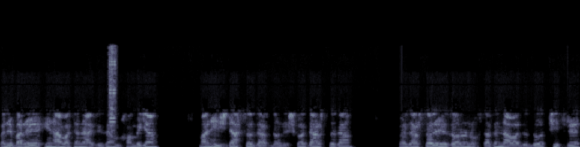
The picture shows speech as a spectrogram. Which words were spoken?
ولی برای این هموطن عزیزم می‌خوام بگم من 18 سال در دانشگاه درس دادم و در سال 1992 تیتر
